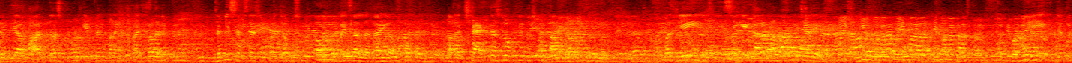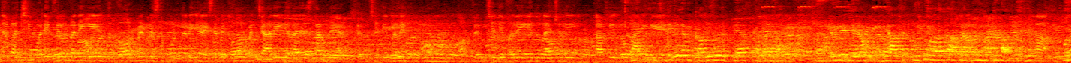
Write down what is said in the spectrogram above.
जबकि आप आठ दस करोड़ की फ़िल्म बनाएँगे तो राजस्थानी फ़िल्म जब भी सक्सेस होगा जब उसमें कोई पैसा लगाएगा और अच्छे एक्टर्स लोग फिर उसमें काम करेंगे। बस यही इसी के कारण हम लोग पीछे देखो जब अच्छी बड़ी फ़िल्म बनेगी तो गवर्नमेंट भी सपोर्ट करेगी ऐसे भी गवर्नमेंट चाह रही है राजस्थान में फ़िल्म सिटी बने। और फ़िल्म सिटी बनेगी तो नेचुरली काफ़ी लोग आएँगे। रहे हैं। हूँ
